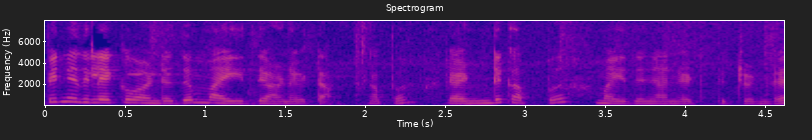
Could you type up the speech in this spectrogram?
പിന്നെ ഇതിലേക്ക് വേണ്ടത് മൈദയാണ് കേട്ടോ. അപ്പം രണ്ട് കപ്പ് മൈദ ഞാൻ എടുത്തിട്ടുണ്ട്.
